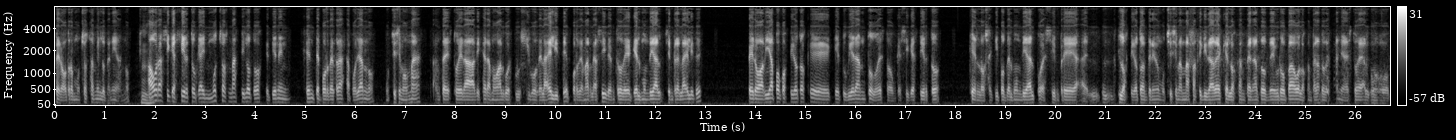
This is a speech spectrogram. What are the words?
pero otros muchos también lo tenían, ¿no? Ahora sí que es cierto que hay muchos más pilotos que tienen gente por detrás apoyarnos, muchísimos más. Antes esto era, dijéramos, algo exclusivo de la élite, por llamarle así, dentro de que el mundial siempre es la élite, pero había pocos pilotos que, tuvieran todo esto, aunque sí que es cierto que en los equipos del mundial, pues siempre los pilotos han tenido muchísimas más facilidades que en los campeonatos de Europa o los campeonatos de España. Esto es algo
